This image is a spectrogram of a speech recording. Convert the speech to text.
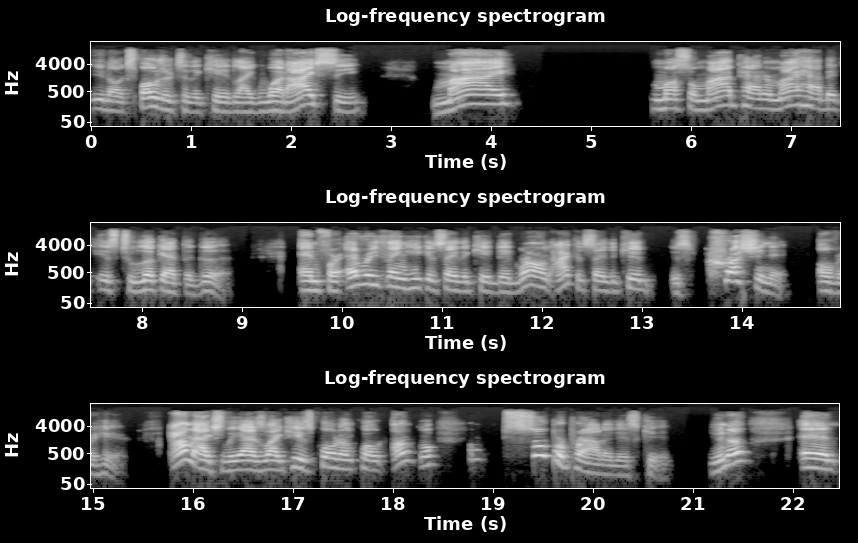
you know exposure to the kid like what i see my muscle my pattern my habit is to look at the good. And for everything he could say the kid did wrong i could say the kid is crushing it over here. I'm actually as like his quote unquote uncle i'm super proud of this kid you know? And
